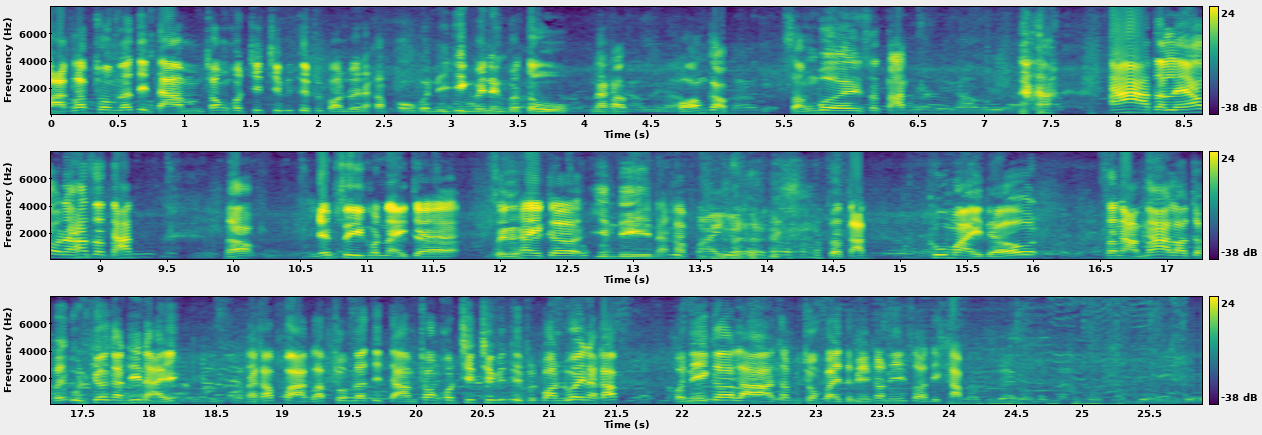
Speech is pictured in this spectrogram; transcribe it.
ฝากรับชมและติดตามช่องคนชิดชีวิตติดฟุตบอลด้วยนะครับโอ้วันนี้ยิงไปหนึ่งประตูนะครับ พร้อมกับสังเบยสตั๊ดอ่าแต่แล้วนะฮะสตั๊ดนะครับ FC คนไหนจะซื้อให้ก็ยินดีนะครับ สตั๊ดคู่ใหม่เดี๋ยวสนามหน้าเราจะไปอุ่นเครื่องกันที่ไหนนะครับฝากรับชมและติดตามช่องคนชิดชีวิตติดฟุตบอลด้วยนะครับ วันนี้ก็ลาท่านผู้ชมไปแต่เพียงเท่านี้สวัสดีครับ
